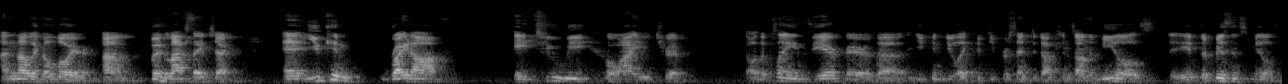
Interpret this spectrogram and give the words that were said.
I'm not like a lawyer, um, but last I checked, and you can write off a two-week Hawaii trip. All the planes, the airfare, the you can do like 50% deductions on the meals if they're business meals.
